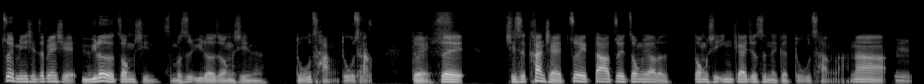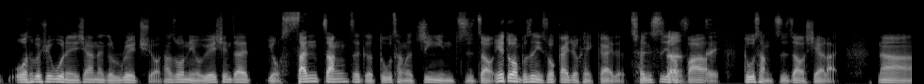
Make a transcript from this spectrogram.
最明显这边写娱乐中心，什么是娱乐中心呢？赌场，赌场。对，所以其实看起来最大最重要的东西应该就是那个赌场了。那嗯，我特别去问了一下那个 Rich 哦，他说纽约现在有三张这个赌场的经营执照，因为赌场不是你说盖就可以盖的，城市要发赌场执照下来。嗯、那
